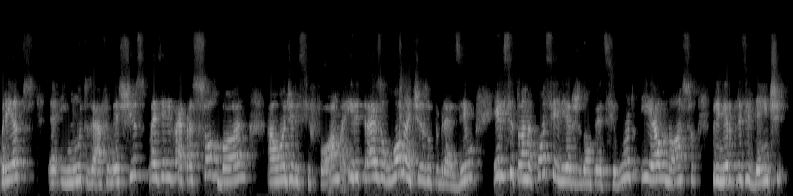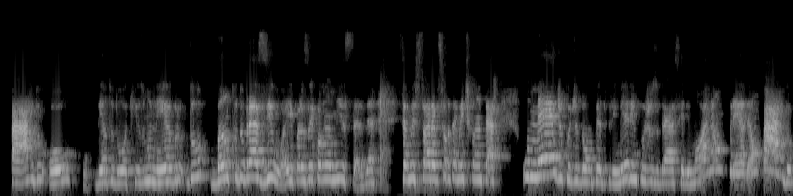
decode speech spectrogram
pretos e muitos afro-mestiços, mas ele vai para Sorbonne, aonde ele se forma, ele traz o romantismo para o Brasil, ele se torna conselheiro de Dom Pedro II e é o nosso primeiro presidente presidente pardo ou dentro do oquismo negro do Banco do Brasil, aí para os economistas, né? Isso é uma história absolutamente fantástica. O médico de Dom Pedro I, em cujos braços ele morre, é um preto, é um pardo.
